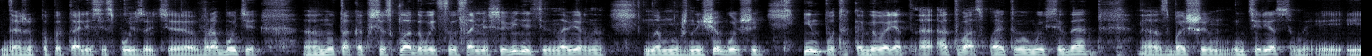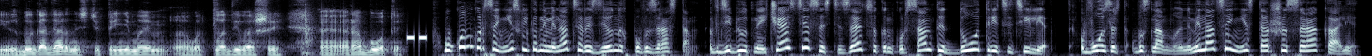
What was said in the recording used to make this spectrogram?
даже попытались использовать в работе. Ну, так как все складывается, вы сами все видите, наверное, нам нужно еще больше инпут, как говорят, от вас. Поэтому мы всегда с большим интересом и, с благодарностью принимаем а, вот плоды вашей работы. У конкурса несколько номинаций, разделенных по возрастам. В дебютной части состязаются конкурсанты до 30 лет. Возраст в основной номинации не старше 40 лет.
